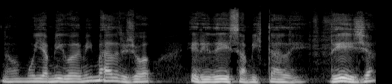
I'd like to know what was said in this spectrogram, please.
¿no? Muy amigo de mi madre, yo heredé esa amistad de, ella.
